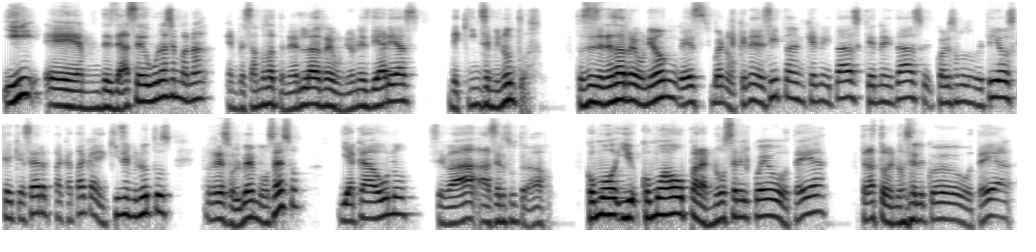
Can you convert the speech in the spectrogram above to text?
Y eh, desde hace una semana empezamos a tener las reuniones diarias de 15 minutos. Entonces, en esa reunión es, bueno, ¿qué necesitan? ¿Qué necesitas? ¿Qué necesitas? ¿Cuáles son los objetivos? ¿Qué hay que hacer? Taca, taca. En 15 minutos resolvemos eso y a cada uno se va a hacer su trabajo. ¿Cómo, cómo hago para no ser el cuello de botella? Trato de no ser el cuello de botella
